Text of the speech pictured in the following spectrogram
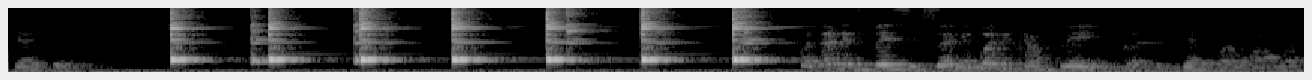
Just this. But that is basic, so anybody can play it because it's just one, one, one.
